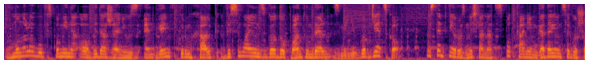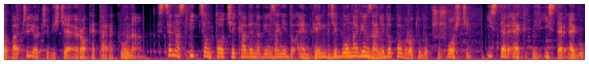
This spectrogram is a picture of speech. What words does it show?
W monologu wspomina o wydarzeniu z Endgame, w którym Hulk, wysyłając go do Quantum Realm, zmienił go w dziecko. Następnie rozmyśla nad spotkaniem gadającego szopa, czyli oczywiście Rocketa Raccoona. Scena z pizzą to ciekawe nawiązanie do Endgame, gdzie było nawiązanie do powrotu do przyszłości. Easter egg w Easter eggu.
